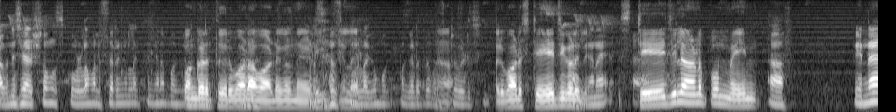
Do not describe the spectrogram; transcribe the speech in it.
അതിനുശേഷം സ്കൂളിലെ മത്സരങ്ങളൊക്കെ ഇങ്ങനെ പങ്കെടുത്ത്. ഒരുപാട് അവാർഡുകൾ നേടി പങ്കെടുത്ത് ഫസ്റ്റ് പിടിച്ചു ഒരുപാട് സ്റ്റേജുകളിൽ. അങ്ങനെ സ്റ്റേജിലാണ് ഇപ്പം മെയിൻ. ആ പിന്നെ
